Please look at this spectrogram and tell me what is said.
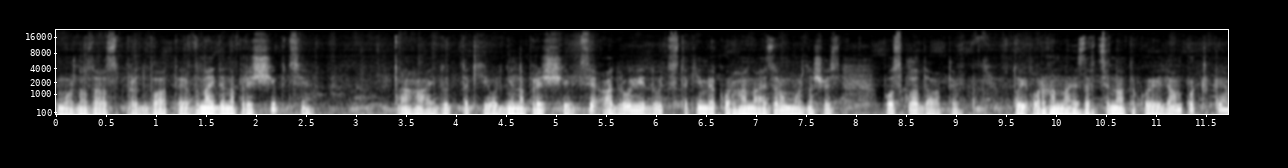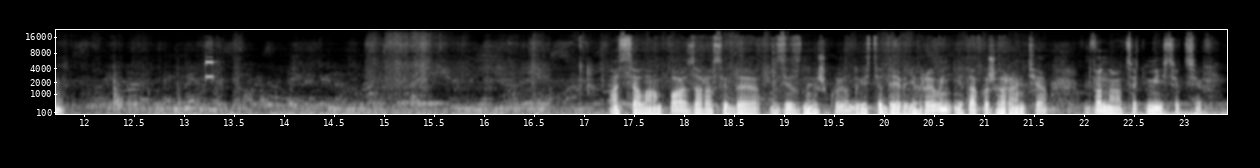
можна зараз придбати. Вона йде на прищіпці. Ага, йдуть такі одні на прищіпці, а другі йдуть з таким як органайзером, можна щось поскладати в той органайзер. Ціна такої лямпочки. А ця лампа зараз йде зі знижкою 209 гривень і також гарантія 12 місяців.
